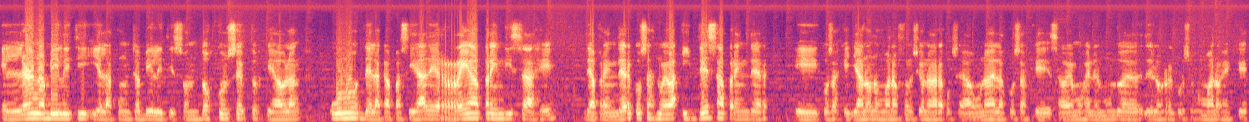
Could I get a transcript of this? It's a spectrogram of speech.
el learnability y el accountability. Son dos conceptos que hablan, uno, de la capacidad de reaprendizaje, de aprender cosas nuevas y desaprender eh, cosas que ya no nos van a funcionar. O sea, una de las cosas que sabemos en el mundo de, los recursos humanos es que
